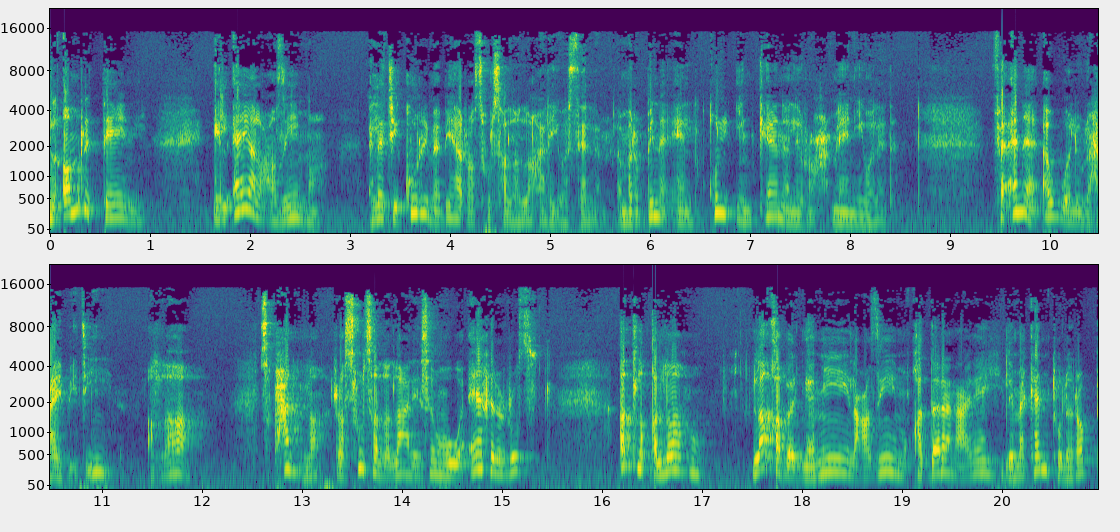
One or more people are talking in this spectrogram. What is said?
الأمر الثاني الآية العظيمة التي كرم بها الرسول صلى الله عليه وسلم لما ربنا قال قل إن كان للرحمن ولدا. فأنا أول العابدين. الله. سبحان الله. الرسول صلى الله عليه وسلم هو آخر الرسل. أطلق الله لقبا جميل عظيم مقدرا عليه لمكانته لرب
